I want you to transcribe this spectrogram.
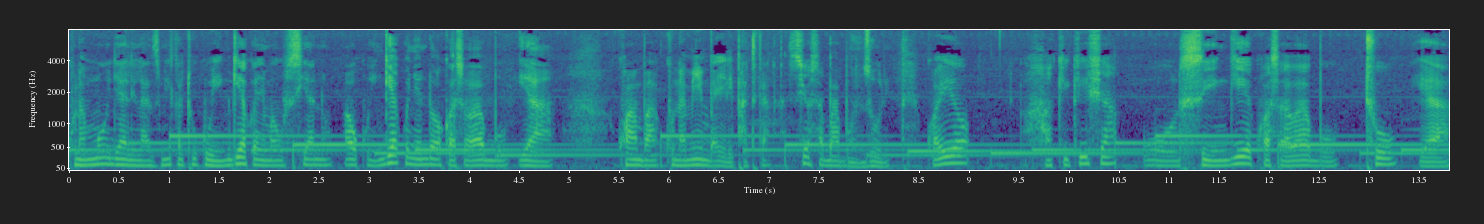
kuna mmoja alilazimika tu kuingia kwenye mahusiano au kuingia kwenye ndoa kwa sababu ya kwamba kuna mimba ilipatikana. Sio sababu nzuri. Kwa hiyo hakikisha usiingie kwa sababu tu ya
